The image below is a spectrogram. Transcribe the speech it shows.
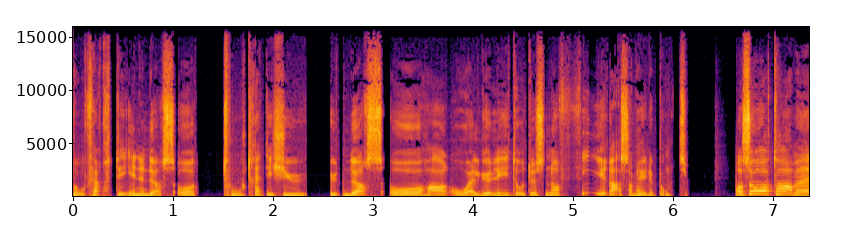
2,40 innendørs og 2,37 utendørs, og har OL-gull i 2004 som høydepunkt. Og så tar vi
